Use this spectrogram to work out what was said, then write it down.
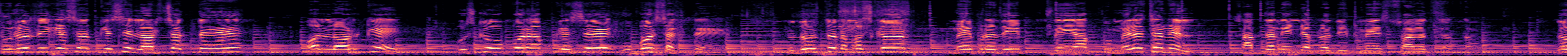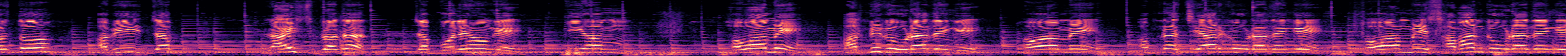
चुनौती के साथ कैसे लड़ सकते हैं और लड़ के उसके ऊपर आप कैसे उभर सकते हैं। तो दोस्तों, नमस्कार, मैं प्रदीप, मैं आपको मेरे चैनल सावधान इंडिया प्रदीप में स्वागत करता हूँ। दोस्तों, अभी जब राइट्स ब्रदर जब बोले होंगे कि हम हवा में आदमी को उड़ा देंगे, हवा में अपना चेयर को उड़ा देंगे, हवा में सामान को उड़ा देंगे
